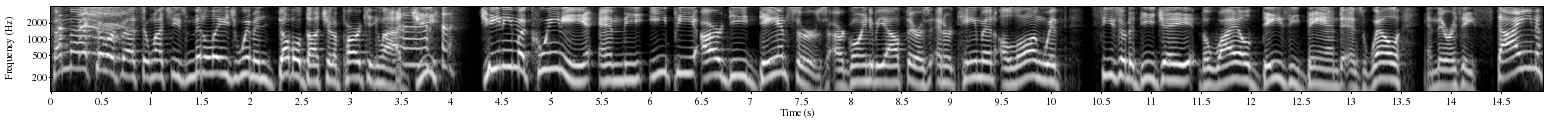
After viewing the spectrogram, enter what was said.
Come to Oktoberfest and watch these middle-aged women double Dutch in a parking lot. G- Jeannie McQueenie and the EPRD dancers are going to be out there as entertainment, along with Caesar to DJ, the Wild Daisy Band as well. And there is a Stein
